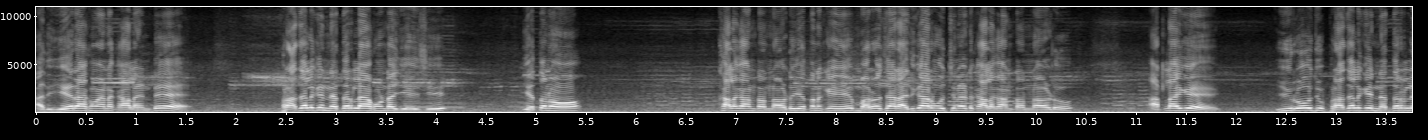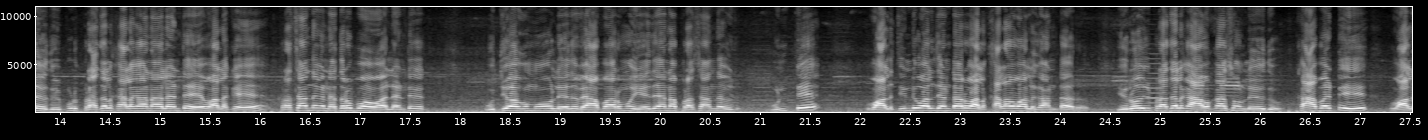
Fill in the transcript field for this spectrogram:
అది ఏ రకమైన కళ అంటే ప్రజలకి నిద్ర లేకుండా చేసి ఇతను కలగంటున్నాడు. ఇతనికి మరోసారి అధికారం వచ్చినట్టు కలగంటున్నాడు. అట్లాగే ఈరోజు ప్రజలకి నిద్ర లేదు. ఇప్పుడు ప్రజలు కలగనాలంటే వాళ్ళకి ప్రశాంతంగా నిద్రపోవాలి. అంటే ఉద్యోగమో లేదా వ్యాపారమో ఏదైనా ప్రశాంతం ఉంటే వాళ్ళు తిండి వాళ్ళు తింటారు వాళ్ళ కళ వాళ్ళకి అంటారు. ఈరోజు ప్రజలకు అవకాశం లేదు. కాబట్టి వాళ్ళ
